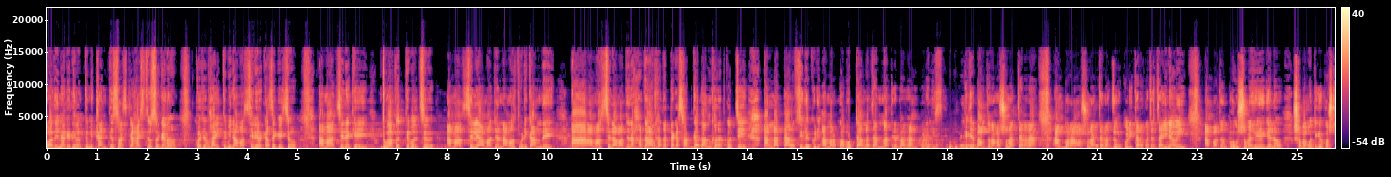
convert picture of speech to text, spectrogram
কদিন আগে দেখলাম তুমি কানতেছো আজকে হাসতেছো কেন? কয়েছে ভাই, তুমি না আমার ছেলের কাছে গেছো। আমার ছেলেকে দোয়া করতে বলছো। আমার ছেলে আমার জন্য নামাজ পড়ি কান্দে। আর আমার ছেলে আমার জন্য হাজার হাজার টাকা সাদগা দান খরচ করছে। আল্লাহ তার সিলে করি আমার কবরটা আল্লাহ জান্নাতের বাগান করে দিছে। এই যে বামজন আমার সোনার চানা না আব্বার আমার সোনার চানা জোর করি কারও কাছে চাই না ওই আব্বাজন বহু সময় হয়ে গেল, সভাপতিকে কষ্ট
